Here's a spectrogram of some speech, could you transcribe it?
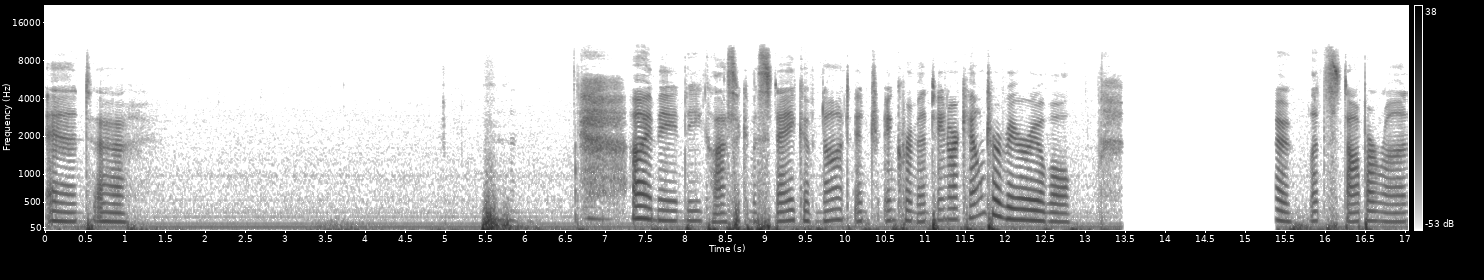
And uh, I made the classic mistake of not incrementing our counter variable. So let's stop our run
